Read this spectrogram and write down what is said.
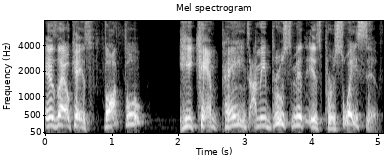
It was like, okay, it's thoughtful, he campaigns. I mean, Bruce Smith is persuasive.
